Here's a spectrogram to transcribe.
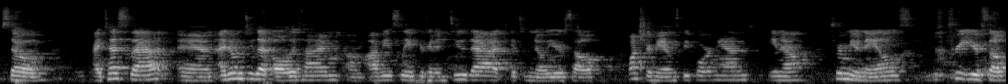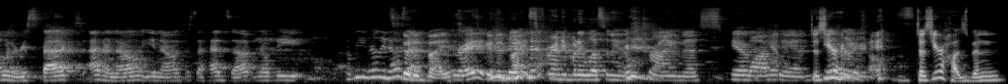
so I test that, and I don't do that all the time. Um, obviously, if you're going to do that, get to know yourself. Wash your hands beforehand. You know, trim your nails. Treat yourself with respect. I don't know. You know, just a heads up. Nobody, nobody really knows. Good that, advice. right? Good advice for anybody listening that's trying this. Yeah, Wash yep. hands. Does Feel your- Does your husband?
